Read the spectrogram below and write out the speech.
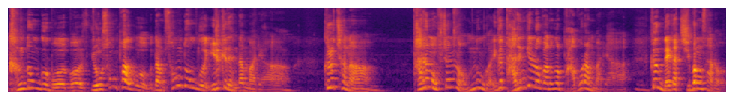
강동구 뭐뭐 송파구 그다음 성동구 이렇게 된단 말이야. 음. 그렇잖아. 음. 다른 옵션은 없는 거야. 이거 다른 길로 가는 건 바보란 말이야. 음. 그럼 내가 지방 살아.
